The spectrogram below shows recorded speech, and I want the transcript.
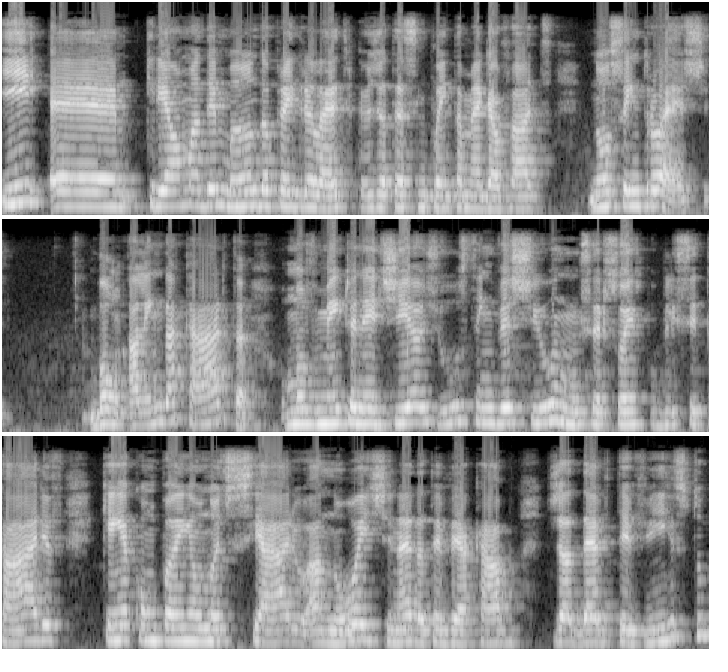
e é, criar uma demanda para hidrelétricas de até 50 megawatts no Centro-Oeste. Bom, além da carta, o movimento Energia Justa investiu em inserções publicitárias. Quem acompanha o noticiário à noite, né, da TV a cabo, já deve ter visto.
